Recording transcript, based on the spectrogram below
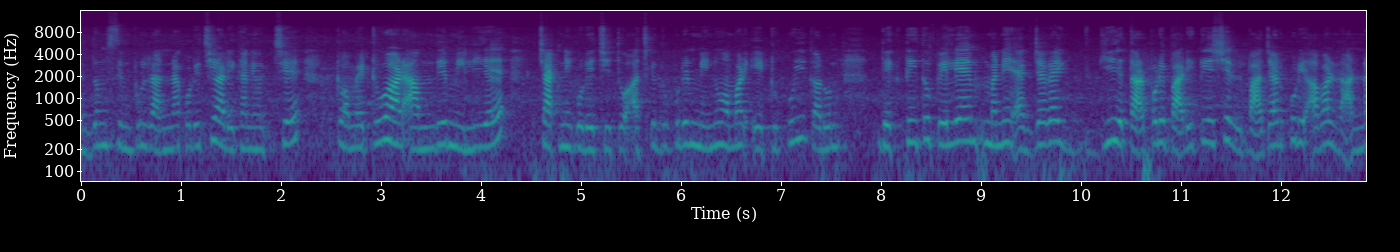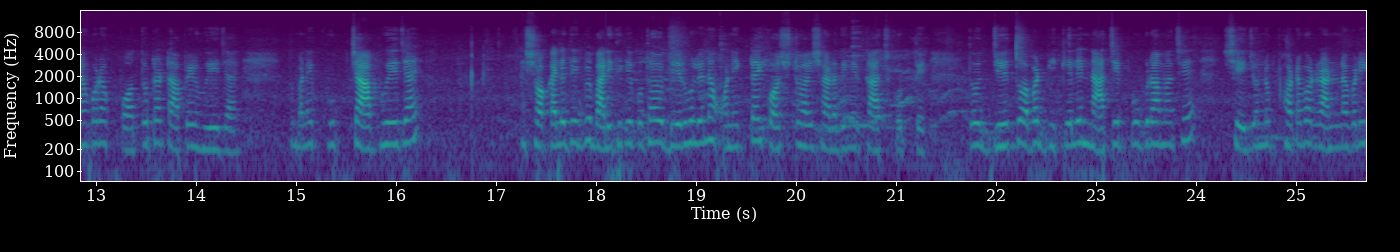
একদম সিম্পল রান্না করেছি। আর এখানে হচ্ছে টমেটো আর আম দিয়ে মিলিয়ে চাটনি করেছি। তো আজকে দুপুরের মেনু আমার এটুকুই, কারণ দেখতেই তো পেলে মানে এক জায়গায় গিয়ে তারপরে বাড়িতে এসে বাজার করে আবার রান্না করা কতটা টাপের হয়ে যায়। তো মানে খুব চাপ হয়ে যায়। সকালে দেখবে বাড়ি থেকে কোথাও বের হলে না অনেকটাই কষ্ট হয় সারাদিনের কাজ করতে। তো যেহেতু আবার বিকেলে নাচের প্রোগ্রাম আছে, সেই জন্য ফটাফট রান্নাবাড়ি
